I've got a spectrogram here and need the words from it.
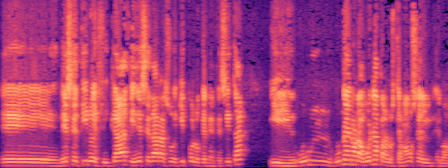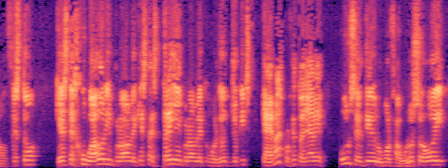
eh, de ese tiro eficaz y de ese dar a su equipo lo que necesita y una enhorabuena para los que amamos el, baloncesto, que este jugador improbable, que esta estrella improbable como Jokic, que además, por cierto, añade un sentido del humor fabuloso. Hoy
